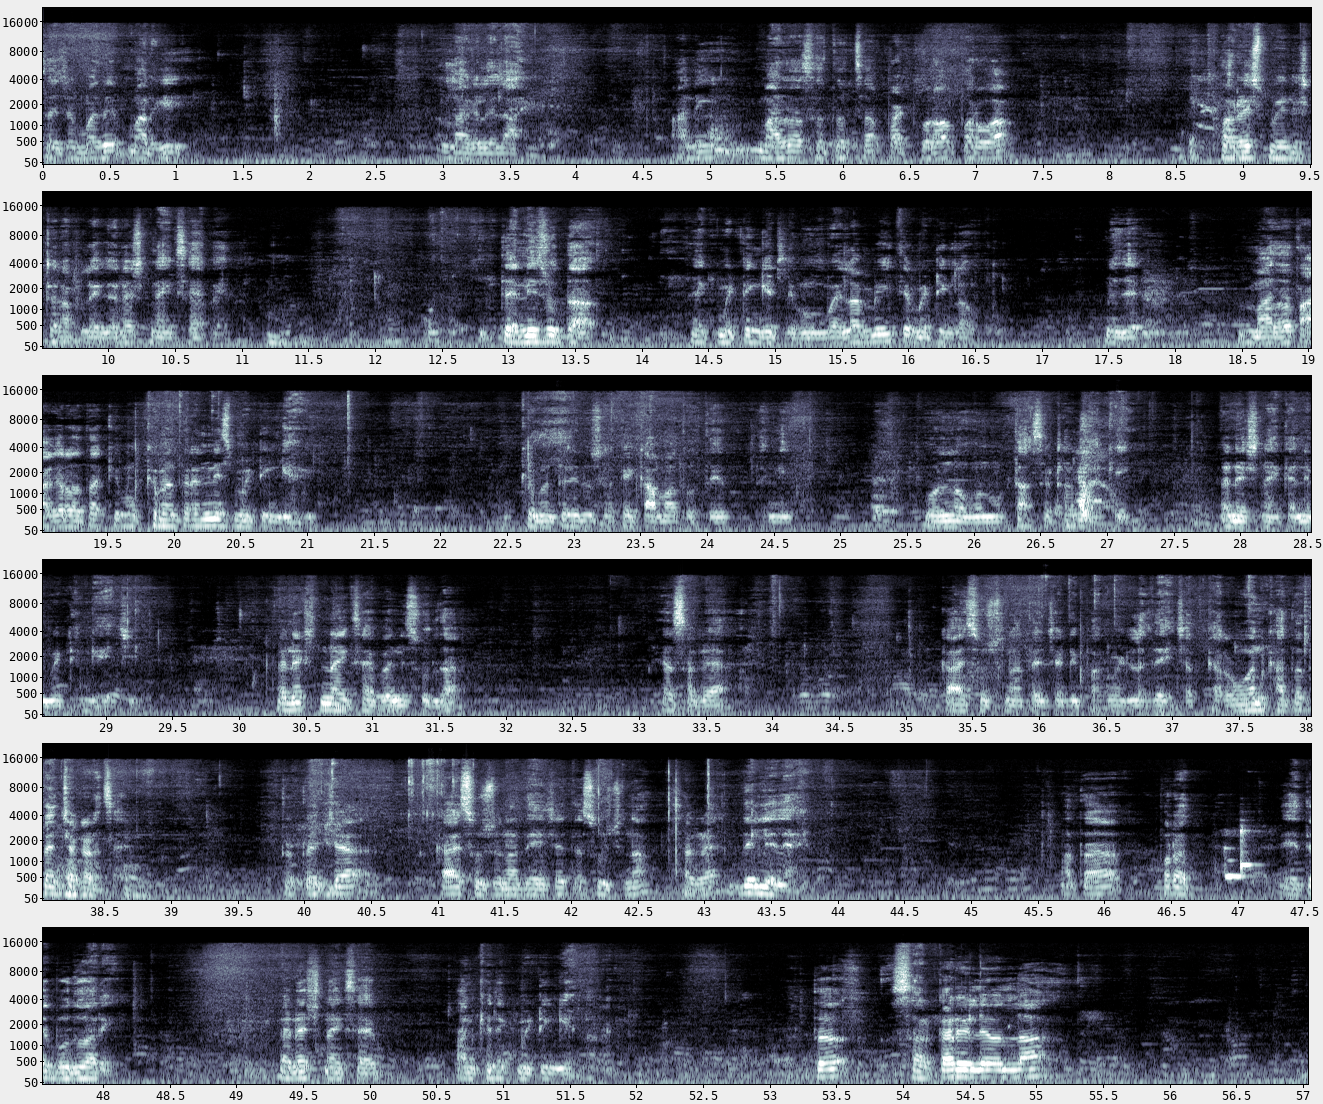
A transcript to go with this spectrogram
त्याच्यामध्ये मार्गी लागलेला आहे. आणि माझा सततचा पाठपुरावा परवा फॉरेस्ट मिनिस्टर आपले गणेश नाईक साहेब आहेत. त्यांनी सुद्धा एक मीटिंग घेतली. मुंबईला मी त्या मीटिंगला होतो. म्हणजे माझा तर आग्रह होता की मुख्यमंत्र्यांनीच मीटिंग घ्यावी. मुख्यमंत्री दुसऱ्या काही कामात होते त्यांनी बोलणं म्हणून मग असं ठरलं की गणेश नाईकांनी मीटिंग घ्यायची. गणेश नाईक साहेबांनी सुद्धा या सगळ्या काय सूचना त्यांच्या डिपार्टमेंटला द्यायच्यात? कारण वन खातं त्यांच्याकडेच आहे. तर त्यांच्या काय सूचना द्यायच्या त्या सूचना सगळ्या दिलेल्या आहेत. आता परत येत्या बुधवारी गणेश नाईक साहेब आणखीन एक मीटिंग घेणार आहे तर सरकारी लेवलला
